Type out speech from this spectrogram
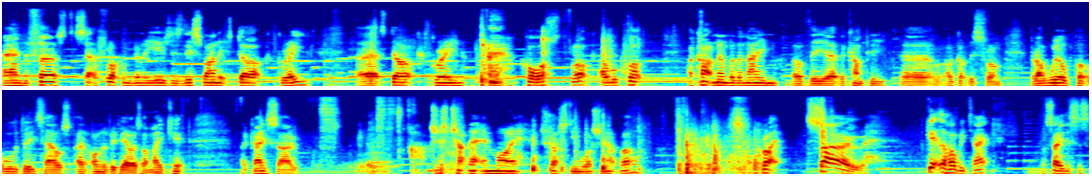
And the first set of flock I'm going to use is this one. It's dark green. Uh, it's dark green coarse flock. I will put I can't remember the name of the uh, the company uh, I got this from, but I will put all the details on the video as I make it. Okay, so just chuck that in my trusty washing up bowl. Right, so get the hobby tack. I'll say this is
